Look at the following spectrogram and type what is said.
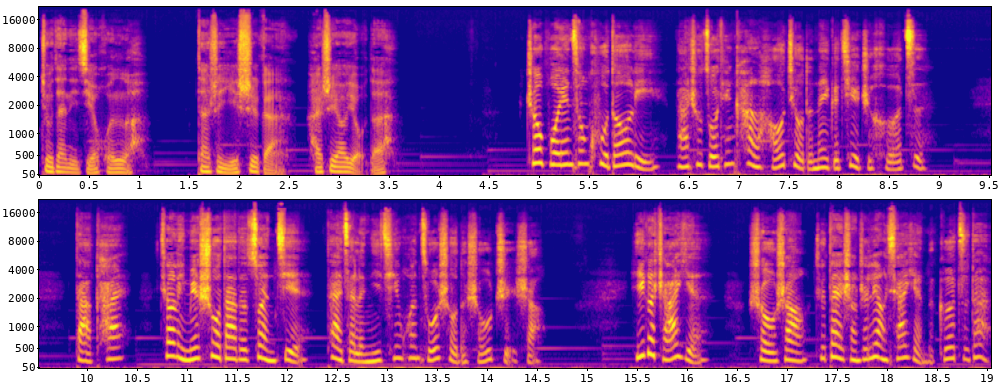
就带你结婚了，但是仪式感还是要有的。周伯言从裤兜里拿出昨天看了好久的那个戒指盒子，打开，将里面硕大的钻戒戴在了倪清欢左手的手指上。一个眨眼，手上就戴上这亮瞎眼的鸽子蛋。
